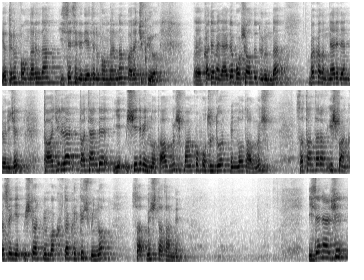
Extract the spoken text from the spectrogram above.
Yatırım fonlarından, hisse senedi yatırım fonlarından para çıkıyor. E, Kademelerde boşaldı durumda. Bakalım nereden dönecek. Tacirler Taten'de 77 bin lot almış. Bankof 34 bin lot almış. Satan taraf İş Bankası 74 bin vakıfta 43 bin lot satmış Tatan'de. İzenerji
